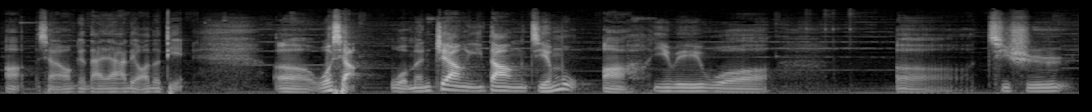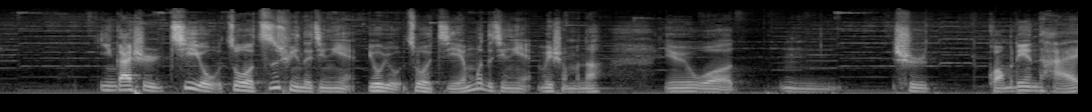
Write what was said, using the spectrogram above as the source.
啊，想要跟大家聊的点。呃，我想我们这样一档节目啊，因为我呃，其实。应该是既有做咨询的经验，又有做节目的经验。为什么呢？因为我嗯是广播电台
